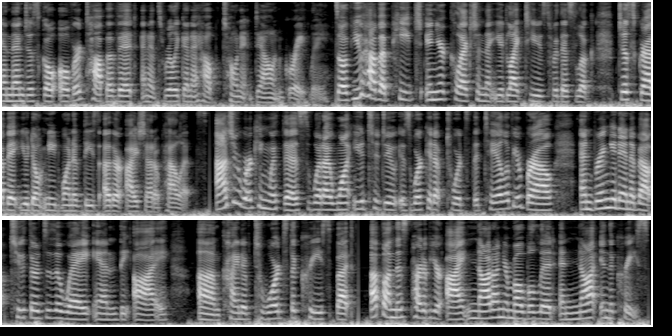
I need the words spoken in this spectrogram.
and then just go over top of it and it's really going to help tone it down greatly. So if you have a peach in your collection that you'd like to use for this look, just grab it. You don't need one of these other eyeshadow palettes. As you're working with this, what I want you to do is work it up towards the tail of your brow and bring it in about two thirds of the way in the eye um, kind of towards the crease, but up on this part of your eye, not on your mobile lid and not in the crease.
